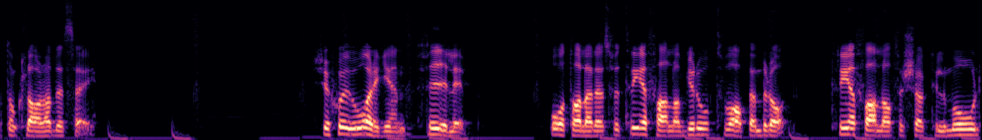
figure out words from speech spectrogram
att de klarade sig. 27-åringen Filip åtalades för tre fall av grovt vapenbrott, tre fall av försök till mord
